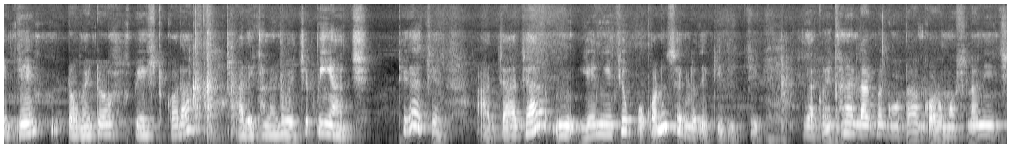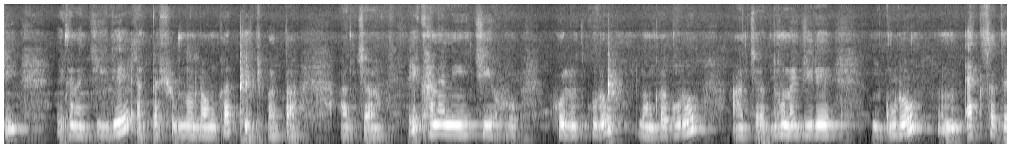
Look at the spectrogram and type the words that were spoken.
এই যে টমেটো পেস্ট করা, আর এখানে রয়েছে পেঁয়াজ। ঠিক আছে? আর যা যা ইয়ে নিয়েছি, উপকরণ, সেগুলো দেখিয়ে দিচ্ছি। দেখো, এখানে লাগবে গোটা গরম মশলা নিয়েছি। এখানে জিরে, একটা শুকনো লঙ্কা, তেজপাতা। আচ্ছা এখানে নিয়েছি হলুদ গুঁড়ো, লঙ্কা গুঁড়ো। আচ্ছা ধনে জিরে গুঁড়ো একসাথে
